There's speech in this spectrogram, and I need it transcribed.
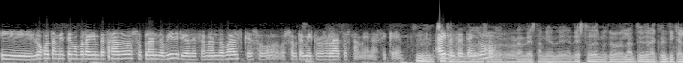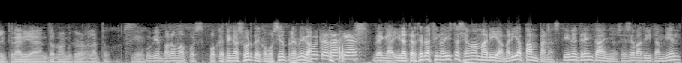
Y luego también tengo por ahí empezado Soplando vidrio de Fernando Valls, que es so- sobre microrelatos también, así que Sí, ahí me tengo entretengo. Los, los grandes también de, de esto del microrelato y de la crítica literaria en torno al microrelato. Que- Muy bien, Paloma, pues, pues que tengas suerte, como siempre, amiga. Muchas gracias. Venga, y la tercera finalista se llama María, María Pámpanas, tiene 30 años, es de Madrid también,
